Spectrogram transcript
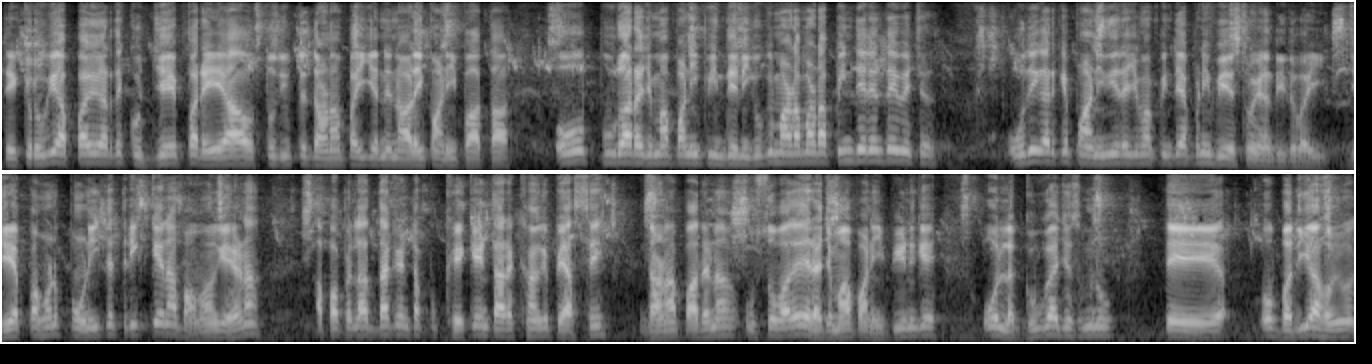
ਤੇ ਕਿਉਂਕਿ ਆਪਾਂ ਯਾਰ ਦੇ ਕੁੱਜੇ ਭਰੇ ਆ, ਉਸ ਤੋਂ ਦੀ ਉੱਤੇ ਦਾਣਾ ਪਾਈ ਜਾਂਦੇ, ਨਾਲ ਹੀ ਪਾਣੀ ਪਾਤਾ। ਉਹ ਪੂਰਾ ਰਜਮਾ ਪਾਣੀ ਪੀਂਦੇ ਨਹੀਂ, ਕਿਉਂਕਿ ਮਾੜਾ ਮਾੜਾ ਪੀਂਦੇ ਰਹਿੰਦੇ ਵਿੱਚ। ਉਹਦੇ ਕਰਕੇ ਪਾਣੀ ਦੀ ਰਜਮਾ ਪੀਂਦੇ ਆਪਣੀ ਵੇਸਟ ਹੋ ਜਾਂਦੀ ਦਵਾਈ। ਜੇ ਆਪਾਂ ਹੁਣ ਪਾਣੀ ਤੇ ਤਰੀਕੇ ਨਾਲ ਪਾਵਾਂਗੇ, ਹਨਾ? ਆਪਾਂ ਪਹਿਲਾਂ ਅੱਧਾ ਘੰਟਾ ਭੁੱਖੇ ਘੰਟਾ ਰੱਖਾਂਗੇ ਪਿਆਸੇ, ਦਾਣਾ ਪਾ ਦੇਣਾ, ਉਸ ਤੋਂ ਬਾਅਦ ਇਹ ਰਜਮਾ ਪਾਣੀ ਪੀਣਗੇ। ਉਹ ਲੱਗੂਗਾ ਜਿਸਮ ਨੂੰ ਤੇ ਉਹ ਵਧੀਆ ਹੋ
